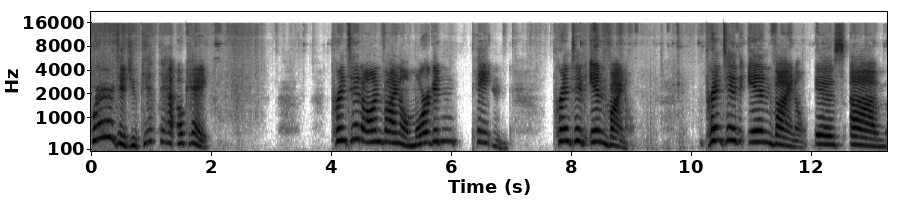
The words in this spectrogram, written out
Where did you get that? Okay. Printed on vinyl. Morgan Payton. Printed in vinyl. Printed in vinyl is, um,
